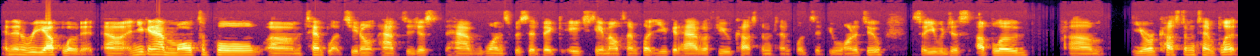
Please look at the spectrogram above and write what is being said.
and then re-upload it. Uh, and you can have multiple um, templates. You don't have to just have one specific HTML template. You could have a few custom templates if you wanted to. So you would just upload um, your custom template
